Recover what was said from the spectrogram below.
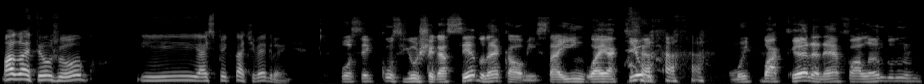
mas vai ter o jogo e a expectativa é grande. Você conseguiu chegar cedo, né, Calvin? Está aí em Guayaquil. muito bacana, né? Falando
